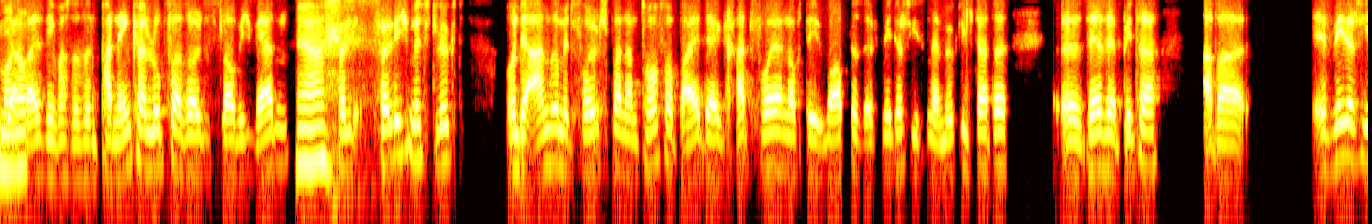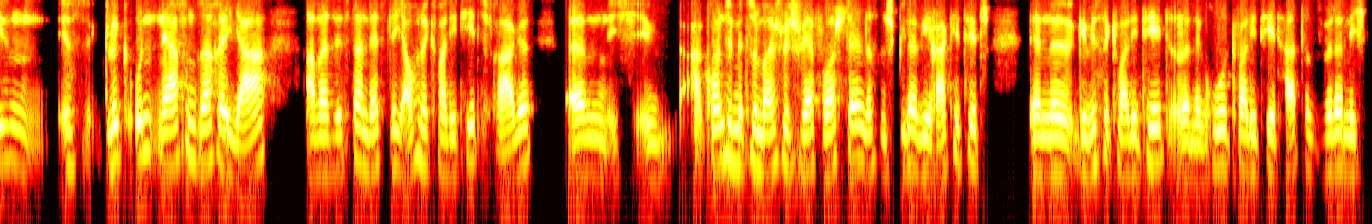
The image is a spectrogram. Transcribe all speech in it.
ja, weiß nicht, was das ein Panenka-Lupfer sollte es, glaube ich, werden, ja. völlig, völlig missglückt und der andere mit Vollspann am Tor vorbei, der gerade vorher noch die, überhaupt das Elfmeterschießen ermöglicht hatte. Äh, sehr, sehr bitter. Aber Elfmeterschießen ist Glück und Nervensache, ja, aber es ist dann letztlich auch eine Qualitätsfrage. Ähm, ich äh, konnte mir zum Beispiel schwer vorstellen, dass ein Spieler wie Rakitic, der eine gewisse Qualität oder eine hohe Qualität hat, sonst würde er nicht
